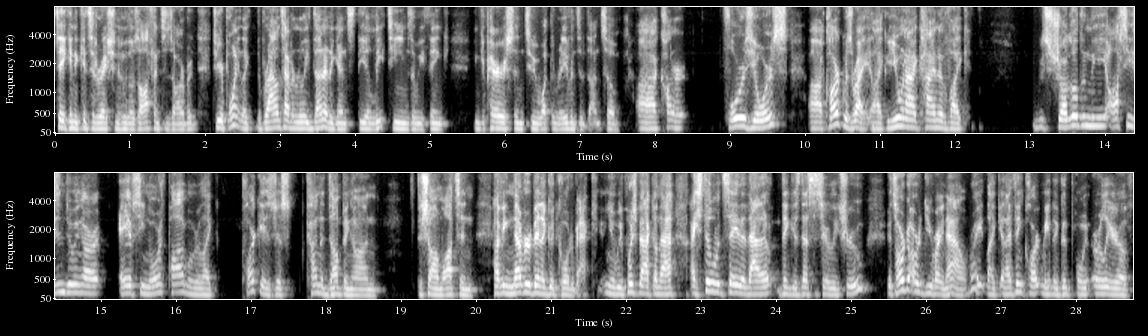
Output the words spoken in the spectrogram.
take into consideration who those offenses are. But to your point, like the Browns haven't really done it against the elite teams that we think in comparison to what the Ravens have done. So, uh, Connor, floor is yours. uh, Clark was right. Like you and I kind of like we struggled in the offseason doing our AFC North pod. We were like, Clark is just kind of dumping on Deshaun Watson, having never been a good quarterback. You know, we push back on that. I still would say that that I don't think is necessarily true. It's hard to argue right now, right? Like, and I think Clark made a good point earlier of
